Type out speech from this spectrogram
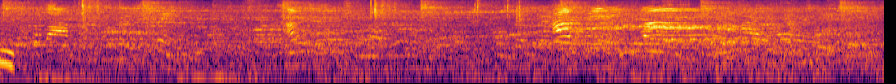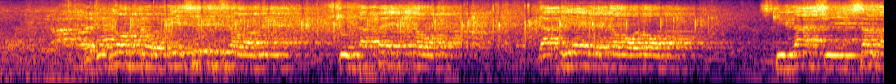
Ricordo di esibizione sul tappetto Gabriele Toro, Schillacci Salvatore.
